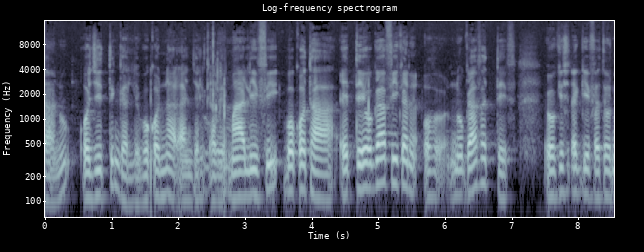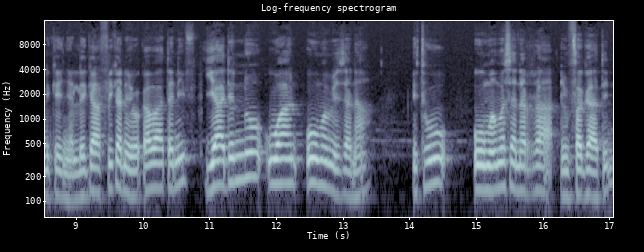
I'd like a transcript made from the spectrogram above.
taanu hojiitti hin galle boqonnaadhaan jalqabe. Maaliif boqotaa ettee yoo gaaffii kana nu gaafatteef yookiis dhaggeeffatoonni keenya illee gaaffii kana yoo qabaataniif yaadannoo waan uumame sanaa ituu uumama sanarraa hin fagaatin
